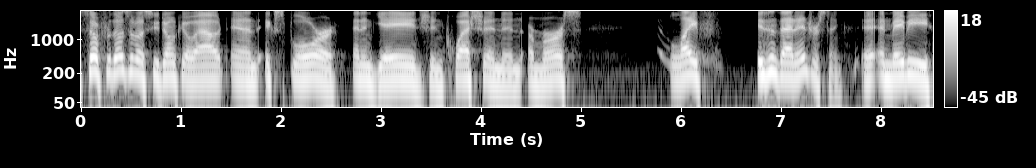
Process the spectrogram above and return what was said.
So, for those of us who don't go out and explore and engage and question and immerse, life isn't that interesting. And maybe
